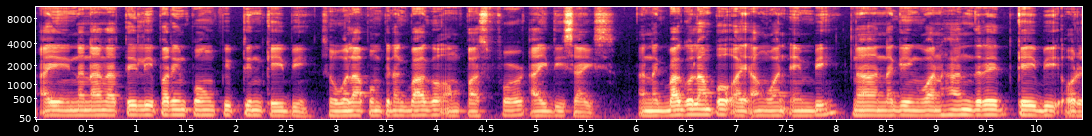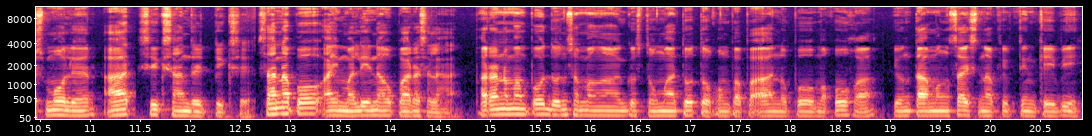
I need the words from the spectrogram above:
ay nananatili pa rin pong 15 KB. So wala pong pinagbago ang passport ID size. Ang nagbago lang po ay ang 1 MB na naging 100 KB or smaller at 600 pixel. Sana po ay malinaw para sa lahat. Para naman po doon sa mga gustong matuto kung papaano po makuha yung tamang size na 15 KB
